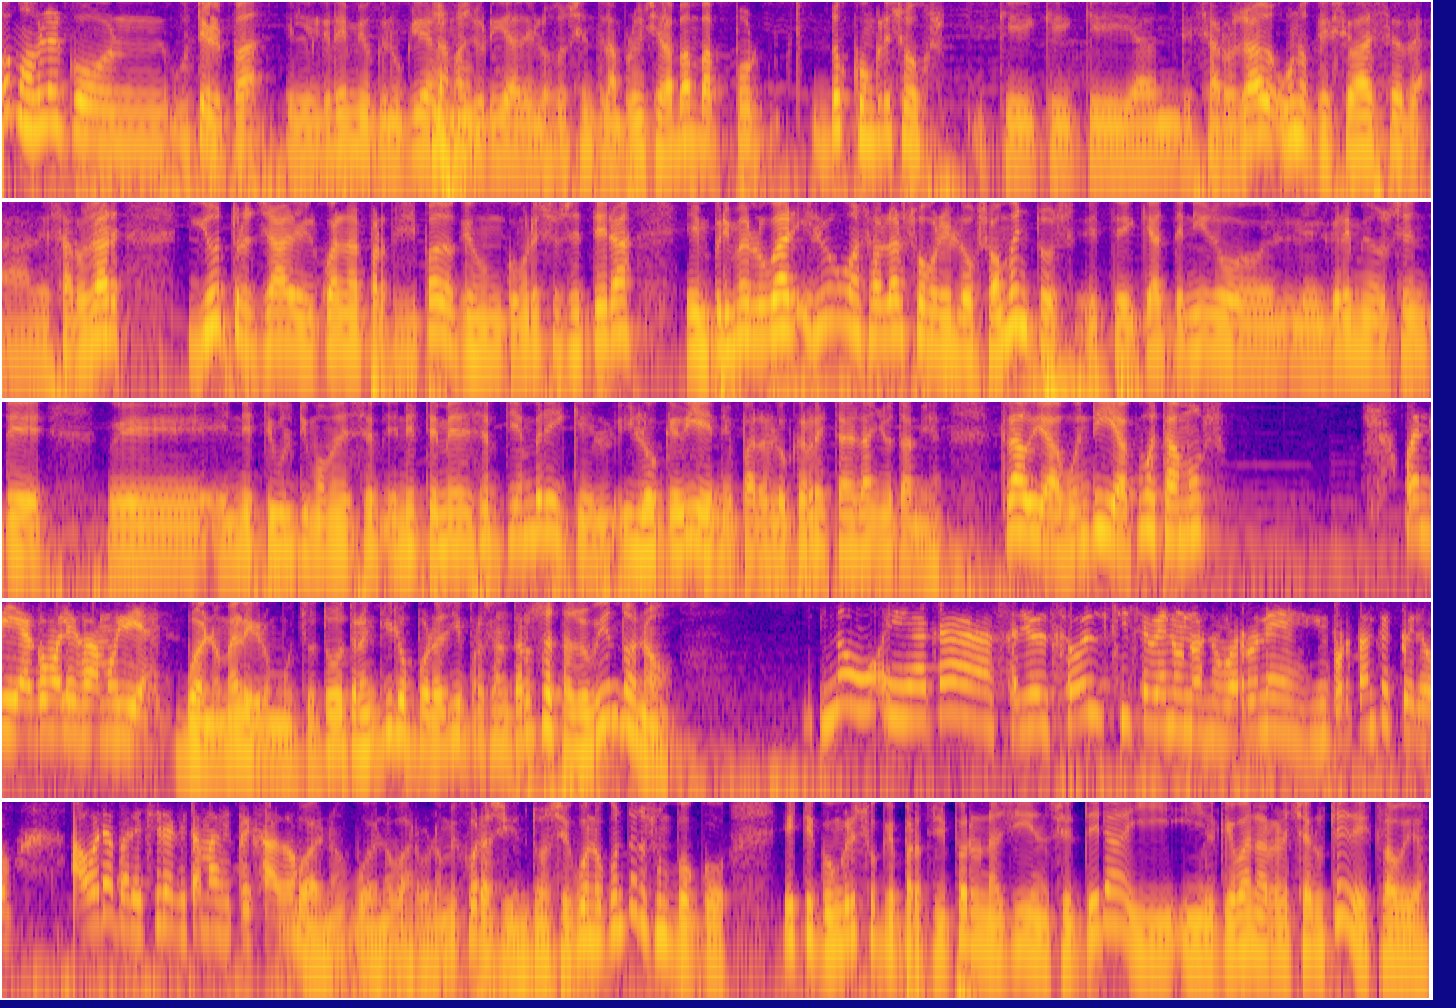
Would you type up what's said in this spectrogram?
Vamos a hablar con UTELPA, el gremio que nuclea la mayoría de los docentes de la provincia de La Pampa, por dos congresos que, han desarrollado, uno que se va a, hacer, a desarrollar y otro ya del cual han participado, que es un congreso CETERA, en primer lugar, y luego vamos a hablar sobre los aumentos este, que ha tenido el, gremio docente eh, en este último mes de, en este mes de septiembre y, que, y lo que viene para lo que resta del año también. Claudia, buen día, ¿cómo estamos? Buen día, ¿cómo les va? Muy bien. Bueno, me alegro mucho. ¿Todo tranquilo por allí, por Santa Rosa? ¿Está lloviendo o no? No, eh, acá salió el sol, sí se ven unos nubarrones importantes, pero ahora pareciera que está más despejado. Bueno, bueno, bárbaro, mejor así. Entonces, bueno, contanos un poco este congreso que participaron allí en Cetera y, el que van a realizar ustedes, Claudia.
